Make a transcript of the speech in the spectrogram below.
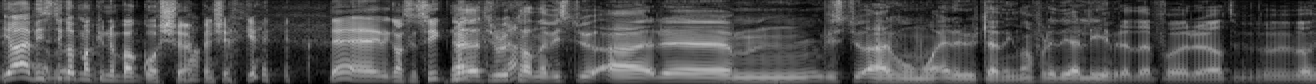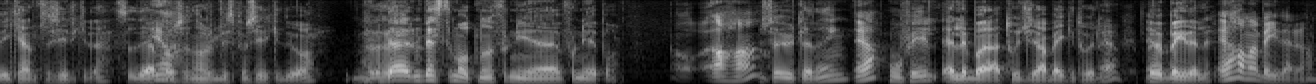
ja, jeg visste ikke at man kunne bare gå og kjøpe en kirke. Det er ganske sykt. Ja, jeg tror du kan det hvis du er um, Hvis du er homo eller utlending nå, fordi de er livredde for at hva vi canceler kirkene. Så det er Ja. bare sånn Har du lyst på en kirke, du òg? Det er den beste måten å fornye, fornye på. Aha. Hvis du er utlending, Ja. homofil, eller bare er Tooji, er begge to. Ja. Begge deler. Ja, han er begge deler.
